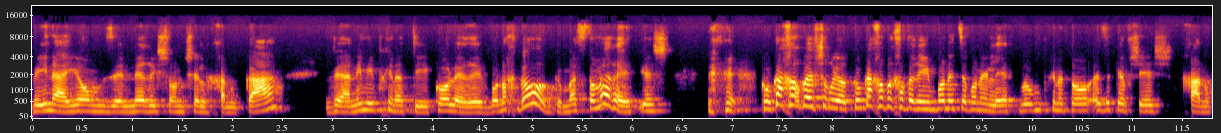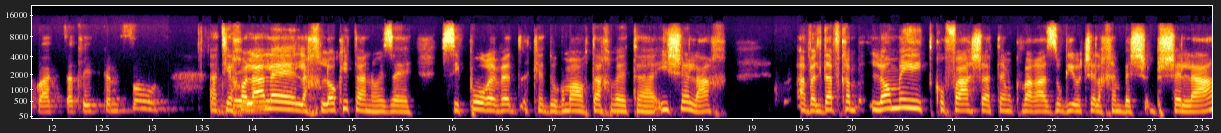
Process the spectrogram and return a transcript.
והנה היום זה נר ראשון של חנוכה, ואני מבחינתי כל ערב, בוא נחגוג, מה זאת אומרת? יש כל כך הרבה אפשרויות, כל כך הרבה חברים, בוא נצא, בוא נלך, והוא מבחינתו, איזה כיף שיש חנוכה, קצת להתכנסות. את יכולה לחלוק איתנו איזה סיפור, הבאת כדוגמה אותך ואת האיש שלך, אבל דווקא לא מתקופה שאתם כבר, הזוגיות שלכם בשלה,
